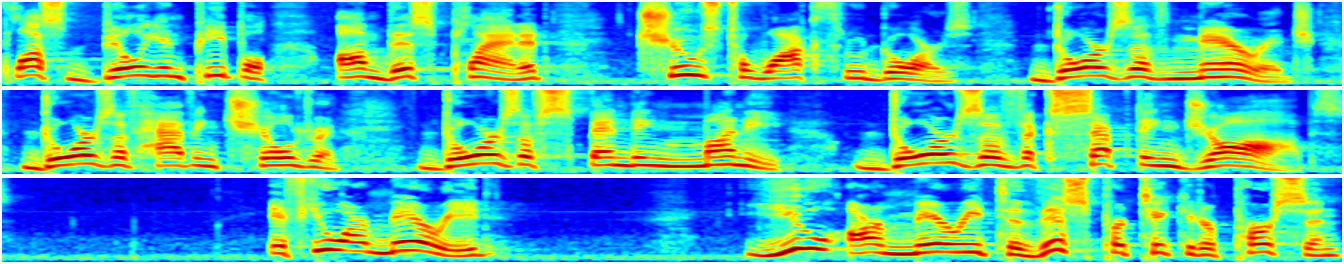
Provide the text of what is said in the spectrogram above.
plus billion people on this planet choose to walk through doors doors of marriage, doors of having children, doors of spending money, doors of accepting jobs. If you are married, you are married to this particular person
